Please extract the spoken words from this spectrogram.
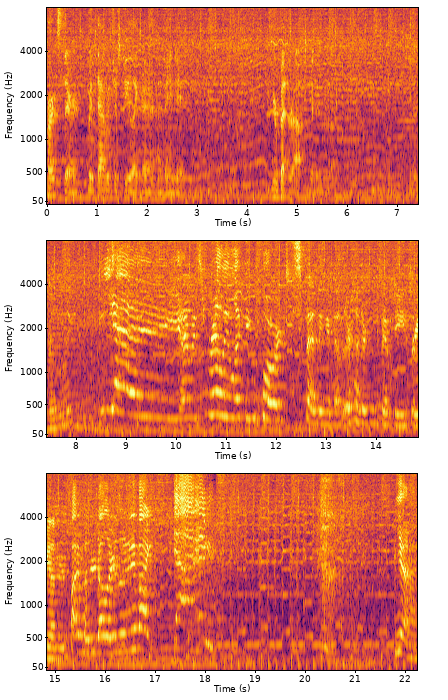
parts there, but that would just be like a, a band-aid. You're better off getting new bike. And I'm like, yay! I was really looking forward to spending another 150 300 500 dollars on a bike. Yay! Yeah,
